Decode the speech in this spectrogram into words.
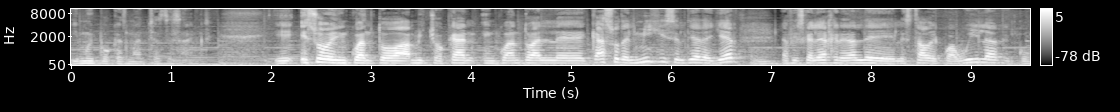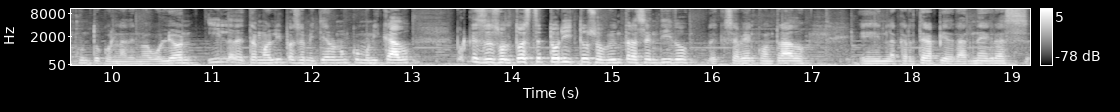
y muy pocas manchas de sangre. Eh, eso en cuanto a Michoacán. En cuanto al eh, caso del Mijis, el día de ayer, la Fiscalía General del Estado de Coahuila, en conjunto con la de Nuevo León y la de Tamaulipas, emitieron un comunicado porque se soltó este torito sobre un trascendido de que se había encontrado en la carretera Piedras Negras,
